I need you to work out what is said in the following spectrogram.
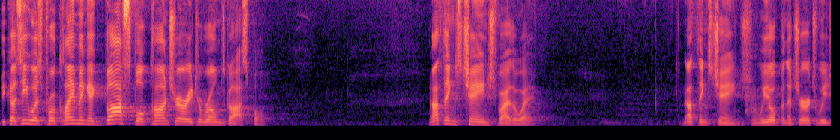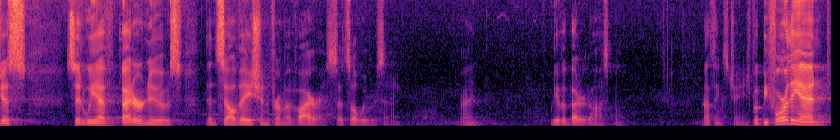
because he was proclaiming a gospel contrary to Rome's gospel. Nothing's changed, by the way. Nothing's changed. When we opened the church, we just said we have better news than salvation from a virus. That's all we were saying, right? We have a better gospel. Nothing's changed. But before the end,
